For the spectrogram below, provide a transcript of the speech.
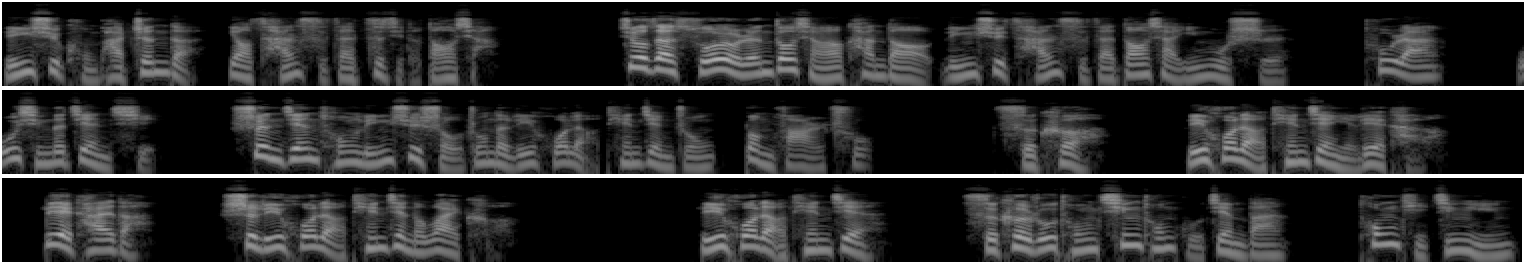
林旭恐怕真的要惨死在自己的刀下。就在所有人都想要看到林旭惨死在刀下一幕时，突然，无形的剑气瞬间从林旭手中的离火了天剑中迸发而出。此刻，离火了天剑也裂开了，裂开的是离火了天剑的外壳。离火了天剑此刻如同青铜古剑般通体晶莹，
